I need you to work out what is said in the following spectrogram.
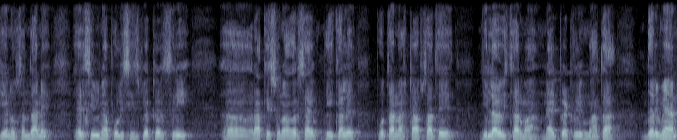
જે અનુસંધાને એલસીબીના પોલીસ ઇન્સ્પેક્ટર શ્રી રાકેશ સુનાગર સાહેબ ગઈકાલે પોતાના સ્ટાફ સાથે જિલ્લા વિસ્તારમાં નાઇટ પેટ્રોલિંગમાં હતા. દરમિયાન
